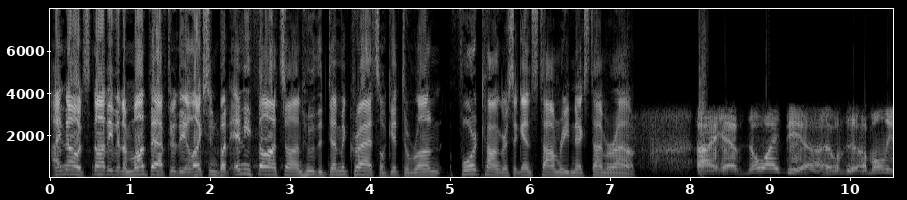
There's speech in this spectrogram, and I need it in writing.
I know it's not even a month after the election, but any thoughts on who the Democrats will get to run for Congress against Tom Reed next time around? I have no idea. I'm only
